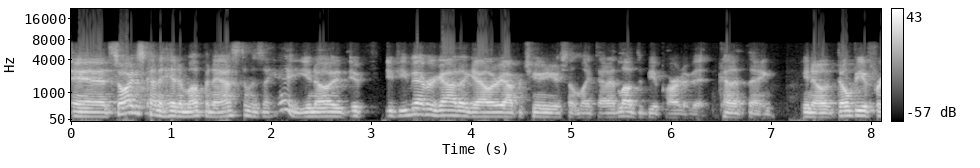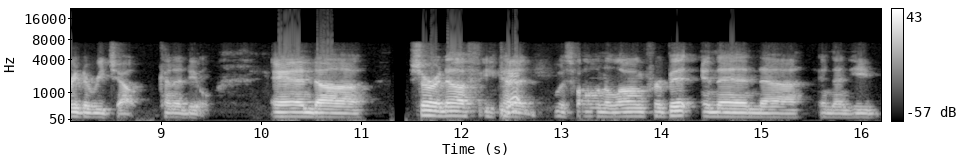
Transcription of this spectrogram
And so I just kind of hit him up and asked him, "Is like, hey, you know, if if you've ever got a gallery opportunity or something like that, I'd love to be a part of it, kind of thing. You know, don't be afraid to reach out, kind of deal." And uh, sure enough, he kind of was following along for a bit, and then uh, and then he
